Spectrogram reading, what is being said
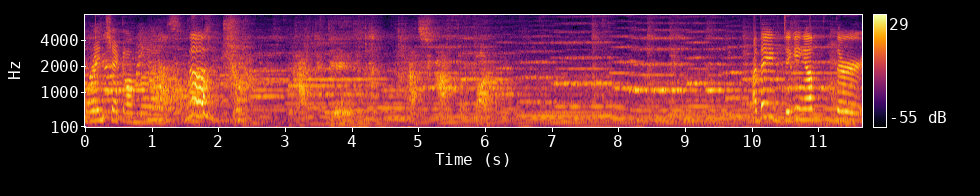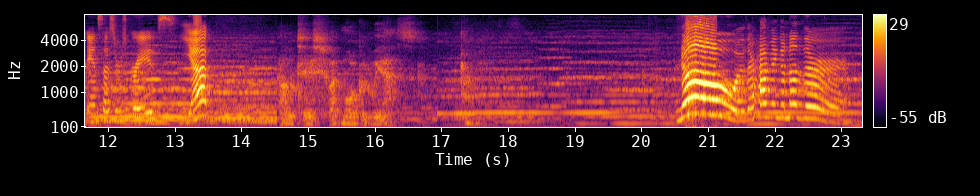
Rain check on those. Ugh. Children have to dig. That's half the fun. Are they digging up their ancestors' graves? Yep. Oh, Tish, what more could we ask? No! They're having another.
